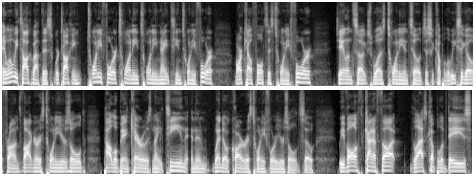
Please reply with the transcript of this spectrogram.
And when we talk about this, we're talking 24, 20, 20, 19, 24. Markelle Fultz is 24. Jalen Suggs was 20 until just a couple of weeks ago. Franz Wagner is 20 years old. Paolo Banchero is 19. And then Wendell Carter is 24 years old. So we've all kind of thought the last couple of days,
